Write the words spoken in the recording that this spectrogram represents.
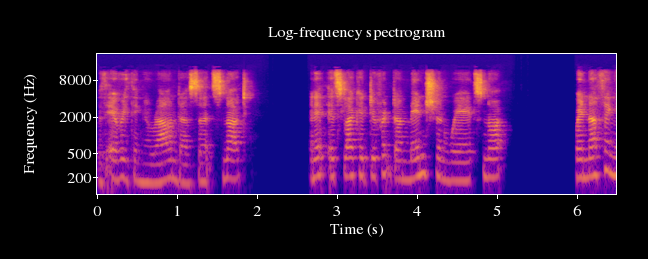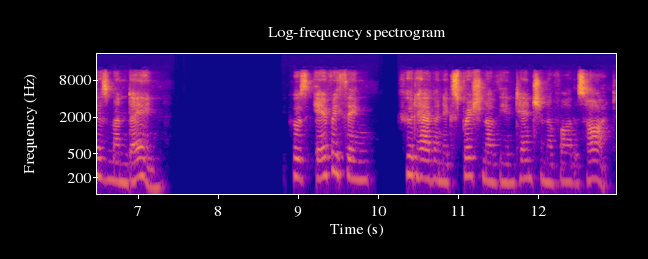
with everything around us. And it's not, and it, it's like a different dimension where it's not, where nothing is mundane, because everything could have an expression of the intention of Father's heart.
